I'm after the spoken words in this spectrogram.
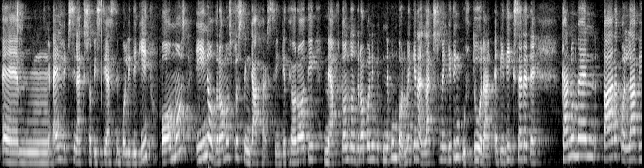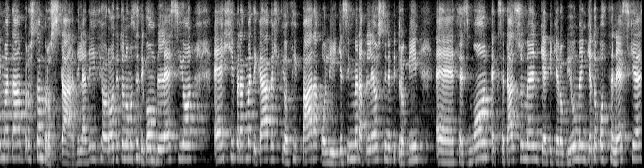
ε, έλλειψη αξιοπιστίας στην πολιτική, όμως είναι ο δρόμος προς την κάθαρση και θεωρώ ότι με αυτόν τον τρόπο είναι που μπορούμε και να αλλάξουμε και την κουλτούρα. Επειδή ξέρετε, κάνουμε πάρα πολλά βήματα προς τα μπροστά. Δηλαδή, θεωρώ ότι το νομοθετικό πλαίσιο έχει πραγματικά βελτιωθεί πάρα πολύ και σήμερα πλέον στην Επιτροπή ε, Θεσμών εξετάζουμε και επικαιροποιούμε και το ποθενέσχες.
